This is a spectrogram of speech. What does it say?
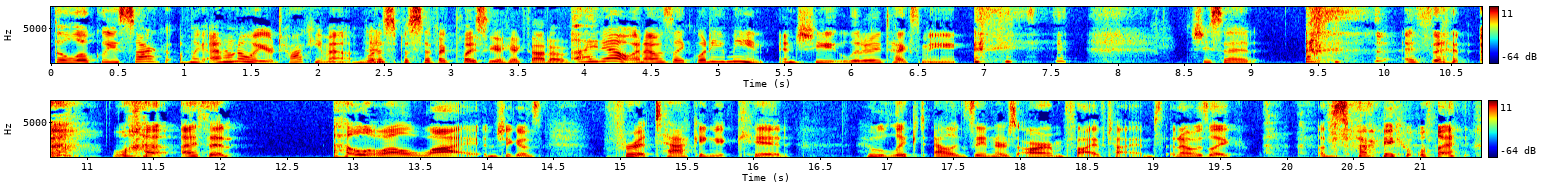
the local youth soccer. I'm like, I don't know what you're talking about. What And- a specific place to get kicked out of. I know. And I was like, what do you mean? And she literally texts me. she said, I said, what? I said, LOL, why? And she goes, for attacking a kid who licked Alexander's arm five times. And I was like, I'm sorry, what?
